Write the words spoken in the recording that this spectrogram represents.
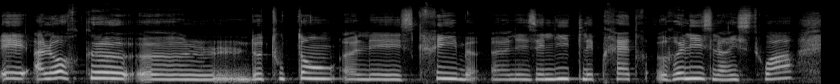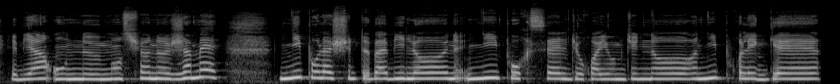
Et alors que euh, de tout temps, euh, les scribes, euh, les élites, les prêtres relisent leur histoire, eh bien, on ne mentionne jamais, ni pour la chute de Babylone, ni pour celle du royaume du Nord, ni pour les guerres.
